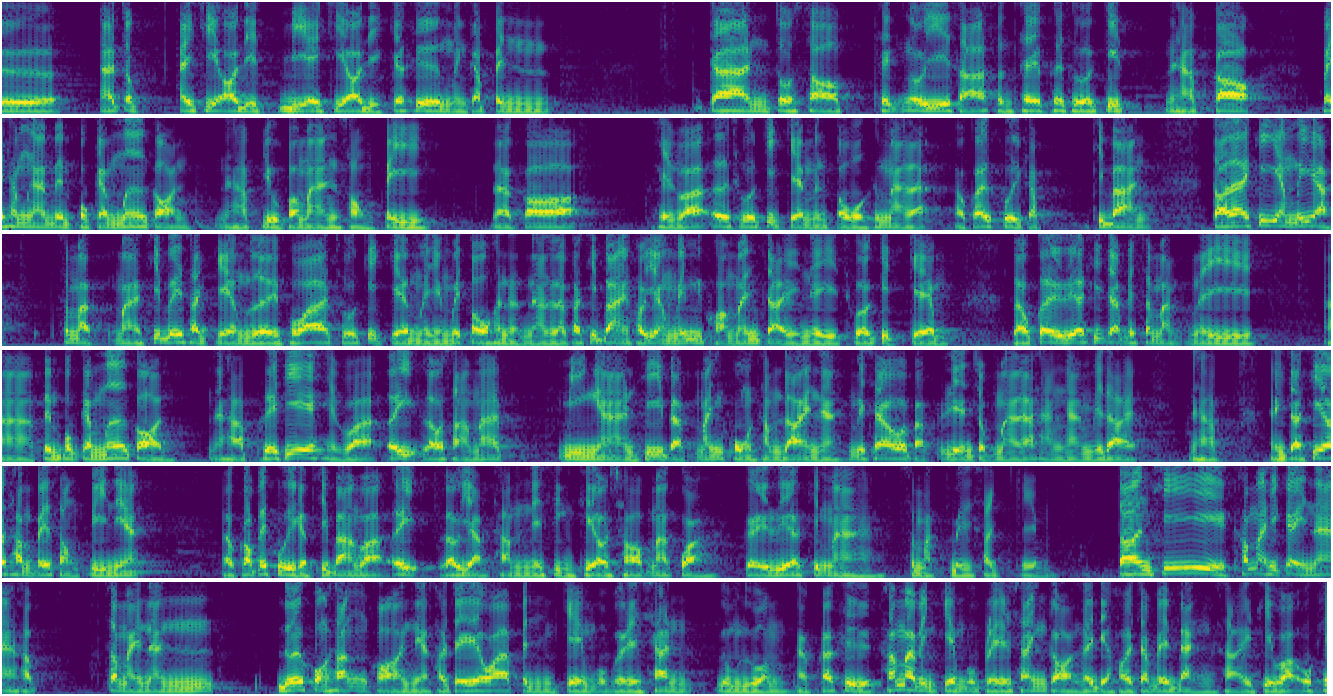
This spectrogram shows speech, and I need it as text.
อะจบ IT Audit BAT Audit ก็คือเหมือนกับเป็น การตรวจสอบเทคโนโลยีสารสนเทศเพื่อธุรกิจนะครับ ก็ไปทำงานเป็นโปรแกรมเมอร์ก่อนนะครับ อยู่ประมาณ 2 ปี แล้วก็เห็นว่าเออธุรกิจเกมมันโตขึ้นมาแล้ว เราก็คุยกับที่บ้าน ตอนแรกที่ยังไม่อยากสมัครมาที่บริษัทเกมเลย เพราะว่าธุรกิจเกมมันยังไม่โตขนาดนั้น แล้วก็ที่บ้านเขายังไม่มีความมั่นใจในธุรกิจเกม เราก็เลยเลือกที่จะไปสมัครในอ่าเป็นโปรแกรมเมอร์ก่อนนะครับ เพื่อที่จะเห็นว่าเอ้ยเราสามารถ มีงานที่แบบมั่นคงทำได้นะ ไม่ใช่ว่าแบบเรียนจบมาแล้วหางานไม่ได้นะครับหลังจากที่เราทำไป 2 ปีเนี้ยเราก็ไปคุยกับที่บ้านว่าเอ้ยเราอยากทำในสิ่งที่เราชอบมากกว่า ก็เลยเลือกที่มาสมัครบริษัทเกม ตอนที่เข้ามาที่ไกน่าครับสมัยนั้นด้วยโครงสร้างองค์กรเนี่ยเขาจะเรียกว่าเป็นเกมโอเปอเรชันรวมๆครับก็คือเข้ามาเป็นเกมโอเปอเรชันก่อนแล้วเดี๋ยวเขาจะไปแบ่งสายที่ว่าโอเค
